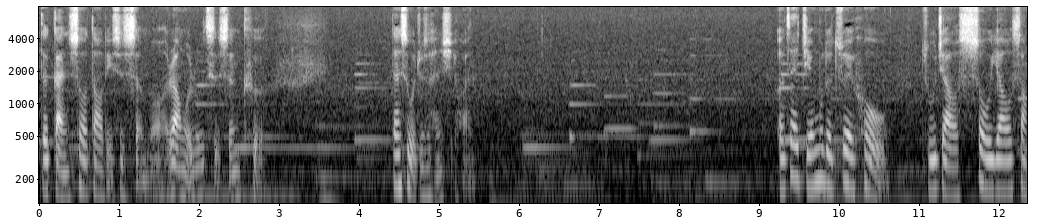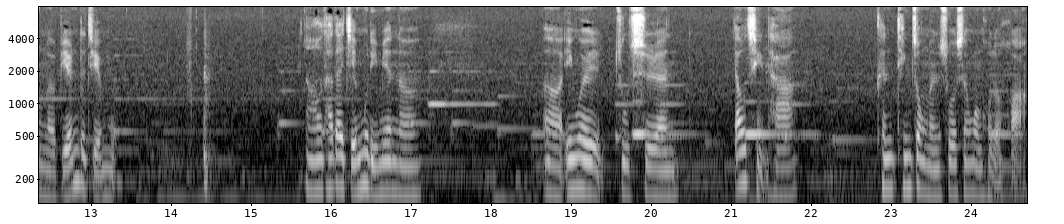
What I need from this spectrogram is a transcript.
的感受到底是什么，让我如此深刻。但是我就是很喜欢。而在节目的最后，主角受邀上了别人的节目，然后他在节目里面呢。呃，因为主持人邀请他跟听众们说声问候的话，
